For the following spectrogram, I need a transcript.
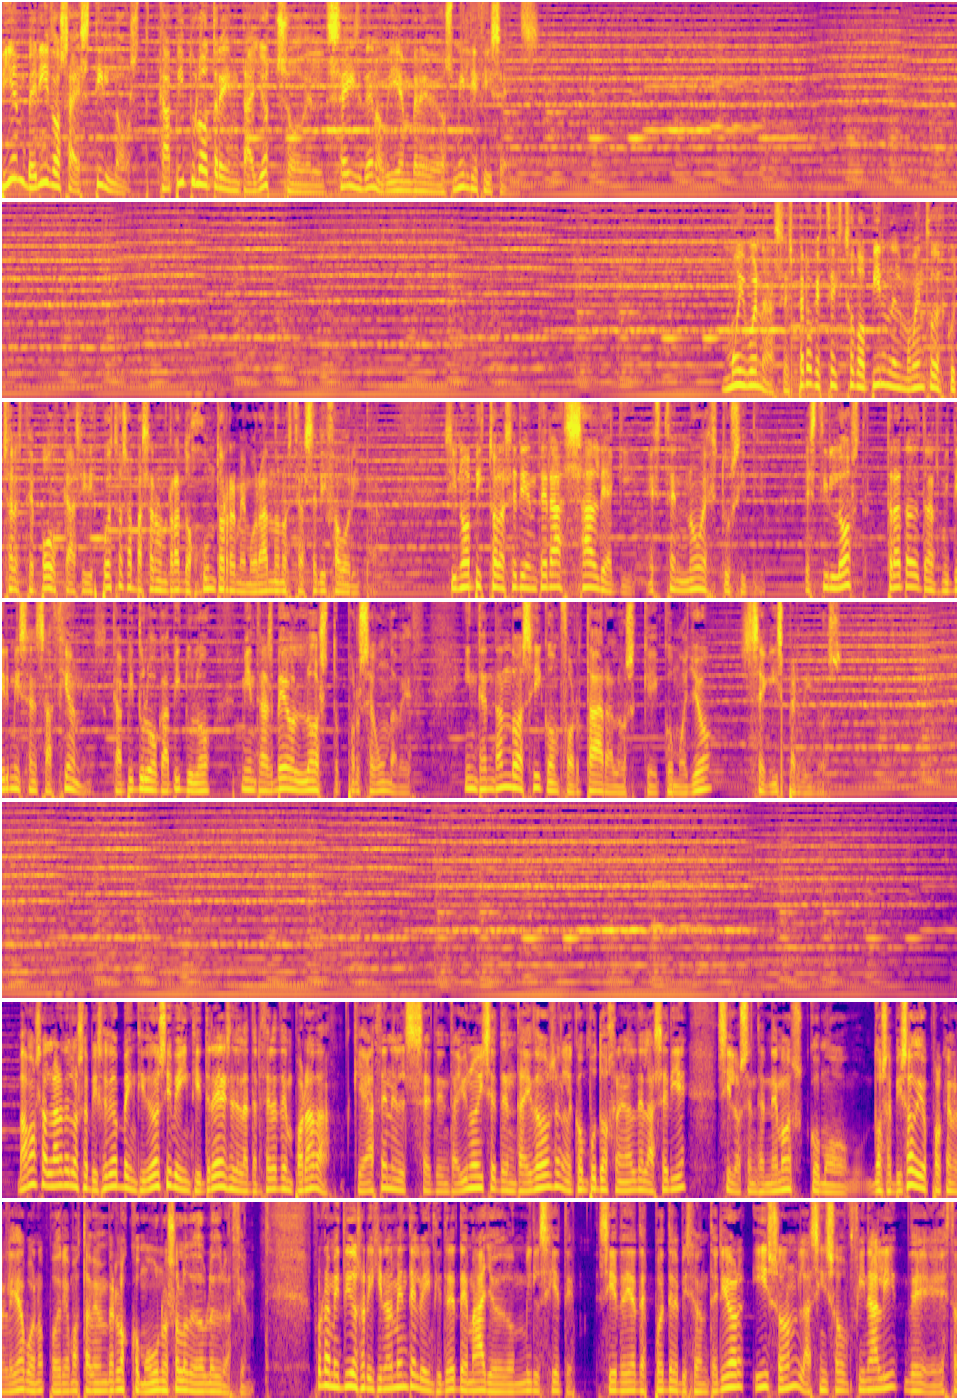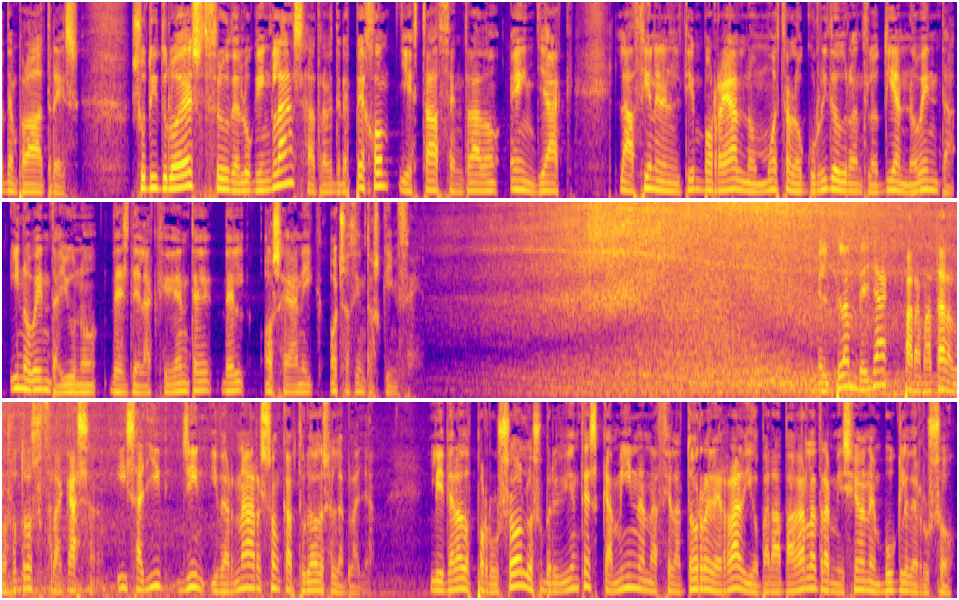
Bienvenidos a Still Lost, capítulo 38 del 6 de noviembre de 2016. Muy buenas, espero que estéis todo bien en el momento de escuchar este podcast y dispuestos a pasar un rato juntos rememorando nuestra serie favorita. Si no has visto la serie entera, sal de aquí, este no es tu sitio. Still Lost trata de transmitir mis sensaciones, capítulo a capítulo, mientras veo Lost por segunda vez, intentando así confortar a los que, como yo, seguís perdidos. Vamos a hablar de los episodios 22 y 23 de la tercera temporada, que hacen el 71 y 72 en el cómputo general de la serie, si los entendemos como dos episodios, porque en realidad, bueno, podríamos también verlos como uno solo de doble duración. Fueron emitidos originalmente el 23 de mayo de 2007, siete días después del episodio anterior, y son la season finale de esta temporada 3. Su título es Through the Looking Glass, a través del espejo, y está centrado en Jack. La acción en el tiempo real nos muestra lo ocurrido durante los días 90 y 91 desde el accidente del Oceanic 815. El plan de Jack para matar a los otros fracasa y Sayid, Jean y Bernard son capturados en la playa. Liderados por Rousseau, los supervivientes caminan hacia la torre de radio para apagar la transmisión en bucle de Rousseau.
